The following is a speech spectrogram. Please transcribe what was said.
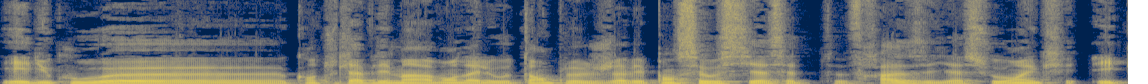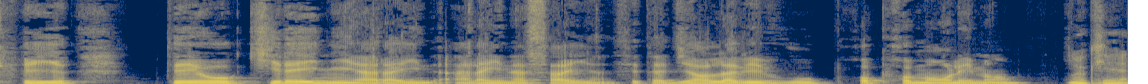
Et du coup, quand tu te laves les mains avant d'aller au temple, j'avais pensé aussi à cette phrase. Il y a souvent écrit, écrit Teo kireini arainasai, c'est-à-dire lavez-vous proprement les mains. Okay.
